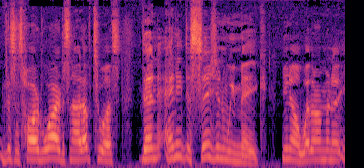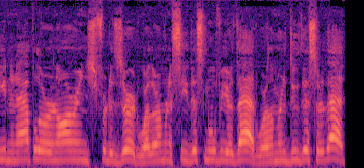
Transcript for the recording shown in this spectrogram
this is hardwired, it's not up to us, then any decision we make you know, whether I'm going to eat an apple or an orange for dessert, whether I'm going to see this movie or that, whether I'm going to do this or that.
